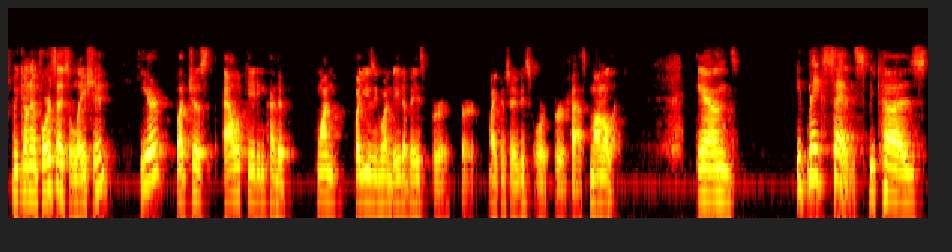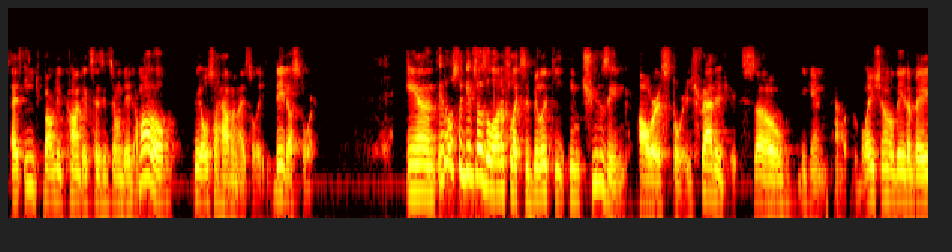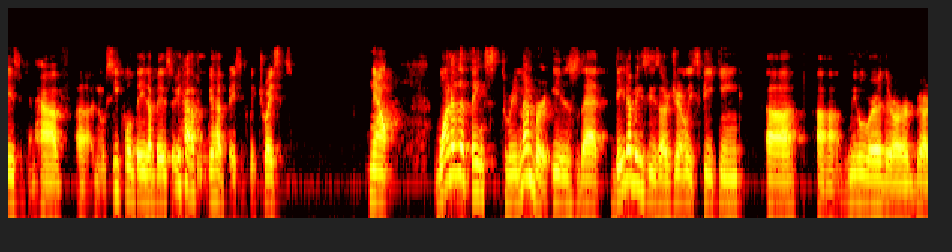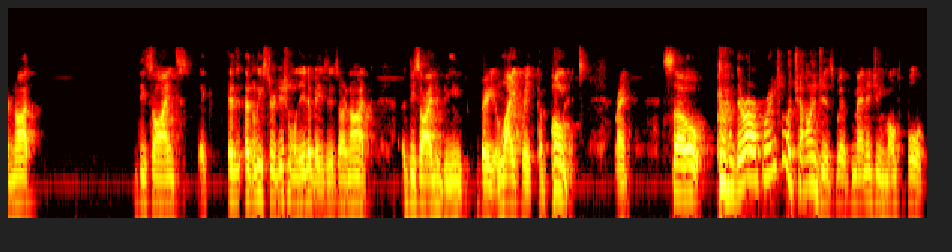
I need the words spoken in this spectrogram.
We can enforce isolation here, but just allocating kind of one by using one database per per microservice or per fast monolith. And it makes sense because as each bounded context has its own data model, they also have an isolated data store. And it also gives us a lot of flexibility in choosing our storage strategies. So you can have a relational database, you can have a NoSQL database, so you have, you have basically choices. Now, one of the things to remember is that databases are generally speaking uh, uh, middleware. They are, they are not designed, like at least traditional databases are not designed to be very lightweight components, right? So there are operational challenges with managing multiple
